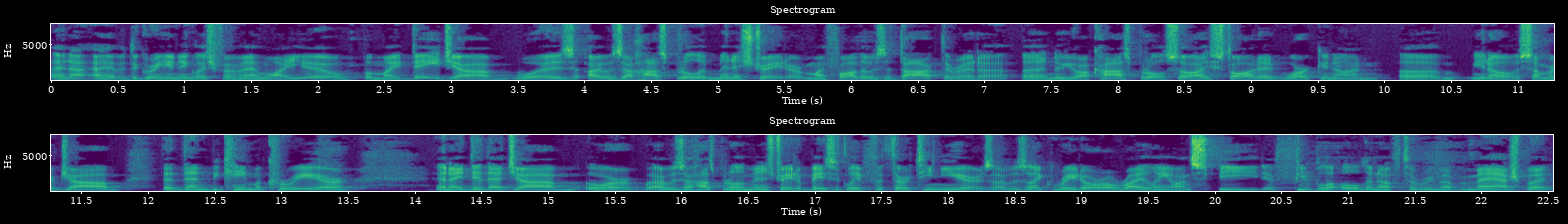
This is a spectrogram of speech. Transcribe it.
and I have a degree in English from NYU, but my day job was I was a hospital administrator. My father was a doctor at a, a New York hospital, so I started working on, um, you know, a summer job that then became a career. And I did that job, or I was a hospital administrator basically for 13 years. I was like Radar O'Reilly on speed, if people are old enough to remember MASH. But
